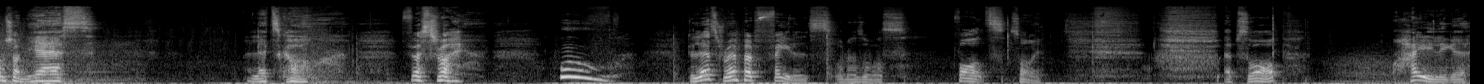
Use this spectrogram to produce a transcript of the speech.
Komm schon, yes! Let's go. First try. Woo. The last rampart fails oder sowas. Falls, sorry. Absorb. Heilige.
